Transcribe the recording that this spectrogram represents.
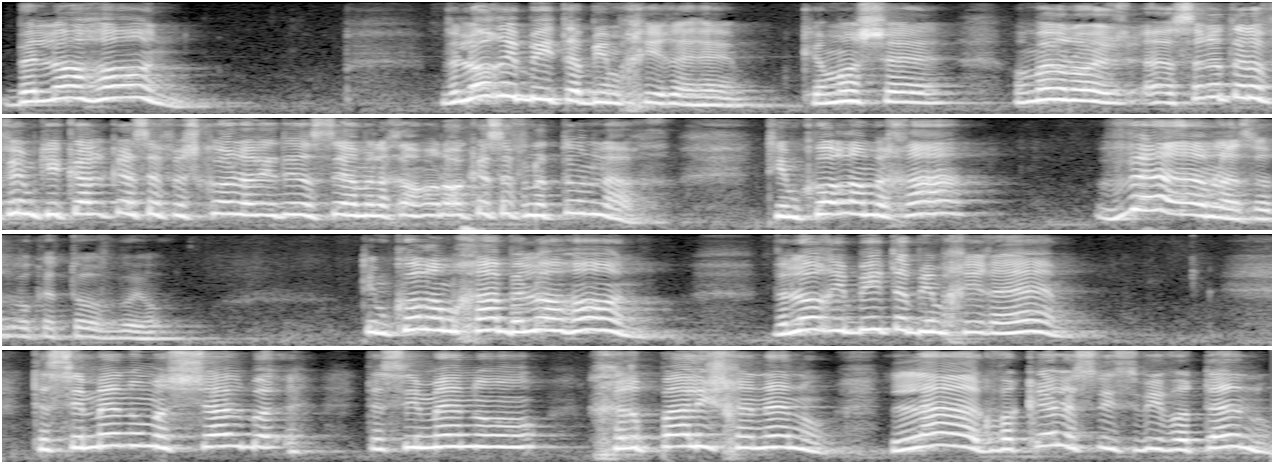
בלא הון, ולא ריבית במחיריהם, כמו שאומר לו, עשרת אלפים כיכר כסף אשכול על ידי עושי המלאכה, אומר לו, הכסף נתון לך, תמכור עמך והעם לעשות בו כטוב ביום. תמכור עמך בלא הון, ולא ריבית במחיריהם. תשימנו משל. תשימנו חרפה לשכננו, לעג וקלס לסביבותינו.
